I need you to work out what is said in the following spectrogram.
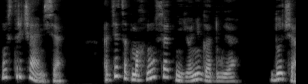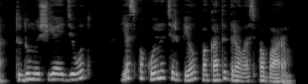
Мы встречаемся». Отец отмахнулся от нее, негодуя. «Доча, ты думаешь, я идиот? Я спокойно терпел, пока ты дралась по барам.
